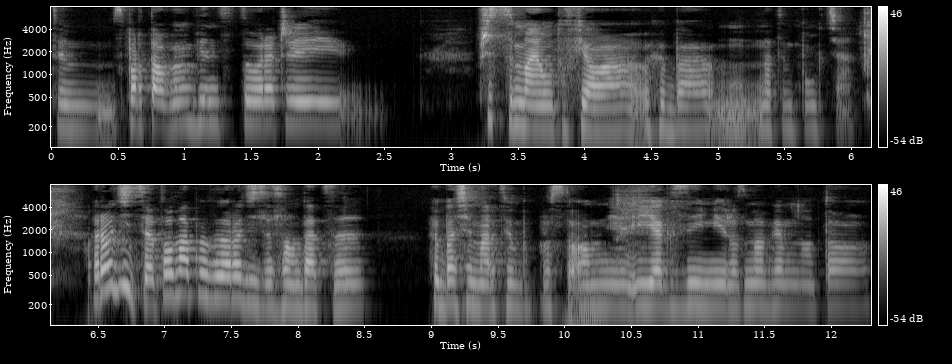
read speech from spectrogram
tym sportowym, więc to raczej wszyscy mają tu fioła chyba na tym punkcie. Rodzice, to na pewno rodzice są tacy, chyba się martwią po prostu o mnie i jak z nimi rozmawiam, no to,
